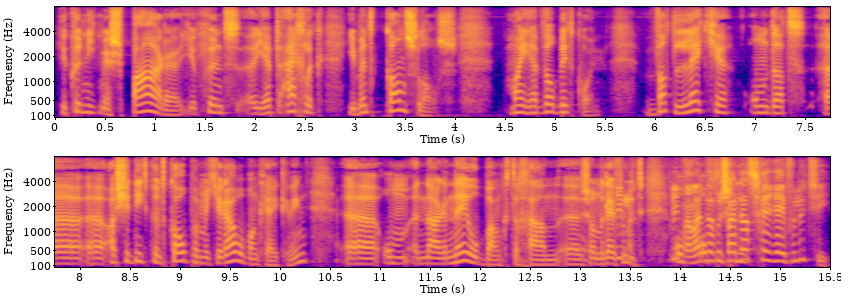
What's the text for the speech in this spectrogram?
je kunt niet meer sparen, je, kunt, eh, je hebt eigenlijk, je bent kansloos. Maar je hebt wel bitcoin. Wat let je omdat eh, eh, als je het niet kunt kopen met je Rabobankrekening, eh om naar een neobank te gaan, zo'n revolutie. Prima, maar, dat, misschien- maar dat is geen revolutie.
